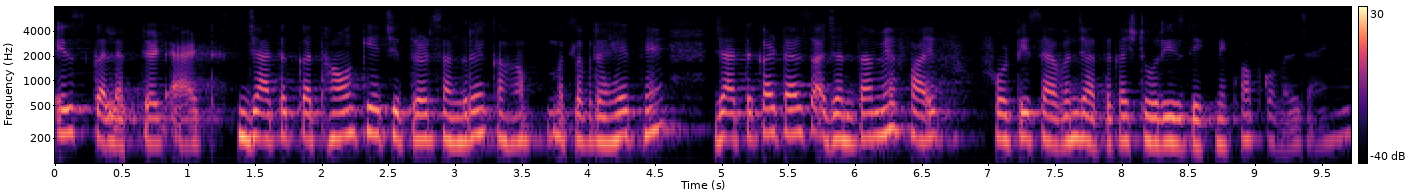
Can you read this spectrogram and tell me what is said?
is collected at जातक कथाओं के चित्रण संग्रह कहाँ मतलब रहे थे? जातका टर्स अजंता में five forty seven Jataka stories देखने को आपको मिल जाएँगी।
